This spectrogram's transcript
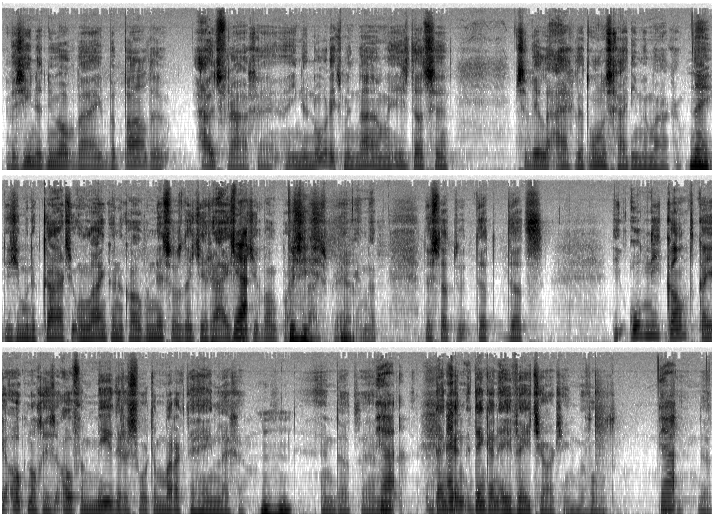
we zien het nu ook bij bepaalde uitvragen in de Nordics met name. Is dat ze, ze willen eigenlijk dat onderscheid niet meer maken. Nee. Dus je moet een kaartje online kunnen kopen. Net zoals dat je reist Ja. met je bankpas. Precies, ja. En dat, dus dat, dat, dat, die omni-kant kan je ook nog eens over meerdere soorten markten heen leggen. Mhm. En dat, eh, Ja. denk, En- aan, denk aan EV-charging bijvoorbeeld. Ja. Dat,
